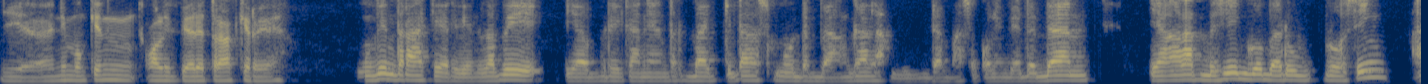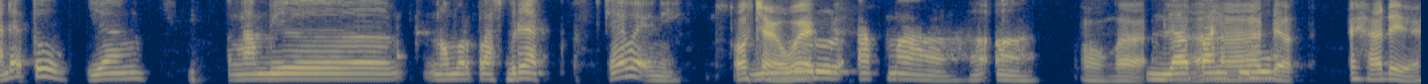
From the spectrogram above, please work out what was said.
Iya, ini mungkin Olimpiade terakhir ya. mungkin terakhir gitu tapi ya berikan yang terbaik kita semua udah bangga lah udah masuk olimpiade dan yang alat besi gue baru browsing ada tuh yang ngambil nomor kelas berat cewek nih Oh cewek. Nurul Akmal Heeh. Oh enggak. enggak 80. Ada. Eh ada ya.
